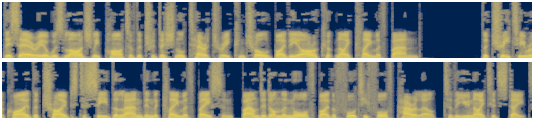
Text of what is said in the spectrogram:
This area was largely part of the traditional territory controlled by the Arikuknai Klamath Band. The treaty required the tribes to cede the land in the Klamath Basin, bounded on the north by the 44th parallel, to the United States.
